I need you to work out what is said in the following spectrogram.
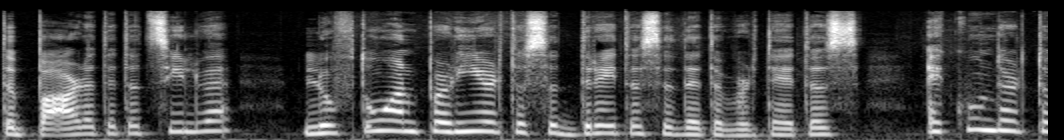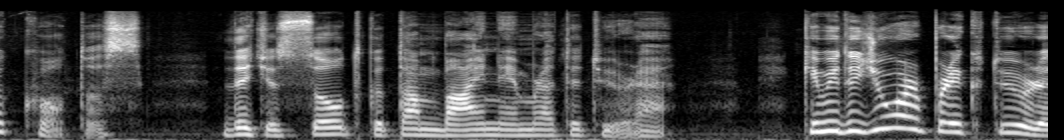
të parët e të cilëve luftuan për hir të së drejtës dhe të vërtetës e kundër të kotës, dhe që sot këta mbajnë emrat e tyre. Kemi dëgjuar prej këtyre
